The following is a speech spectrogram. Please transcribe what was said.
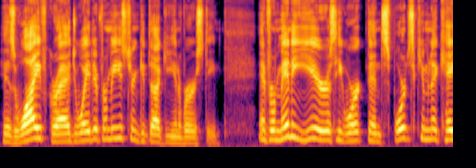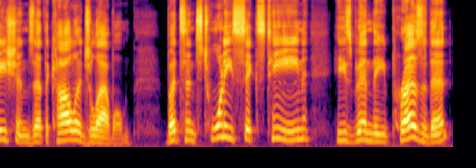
His wife graduated from Eastern Kentucky University. And for many years, he worked in sports communications at the college level. But since 2016, he's been the president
